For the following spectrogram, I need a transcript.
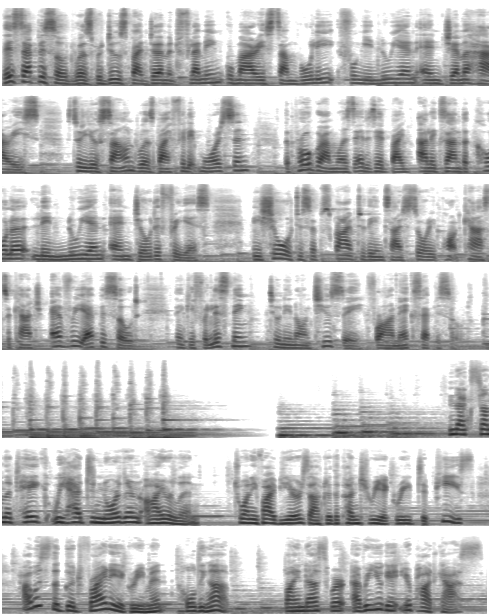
This episode was produced by Dermot Fleming, Umari Stambuli, Fungi Nguyen, and Gemma Harris. Studio sound was by Philip Morrison. The program was edited by Alexander Kohler, Lynn Nguyen, and Joe DeFrias. Be sure to subscribe to the Inside Story podcast to catch every episode. Thank you for listening. Tune in on Tuesday for our next episode. Next on the take, we head to Northern Ireland. 25 years after the country agreed to peace, how is the Good Friday Agreement holding up? Find us wherever you get your podcasts.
